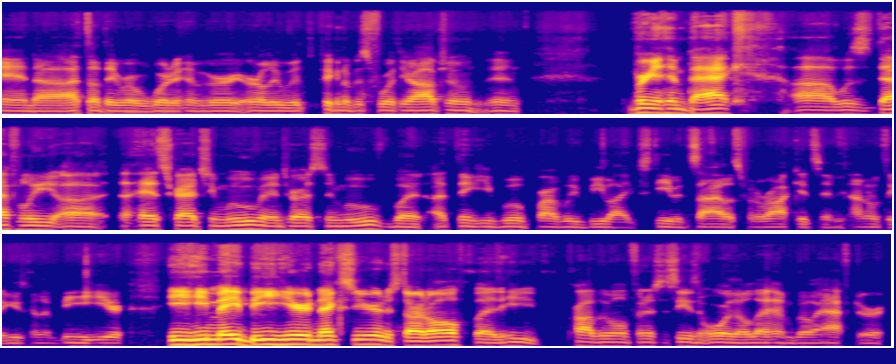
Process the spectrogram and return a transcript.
And uh, I thought they rewarded him very early with picking up his fourth year option and bringing him back uh, was definitely uh, a head scratching move, an interesting move. But I think he will probably be like Stephen Silas for the Rockets, and I don't think he's going to be here. He he may be here next year to start off, but he probably won't finish the season, or they'll let him go after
